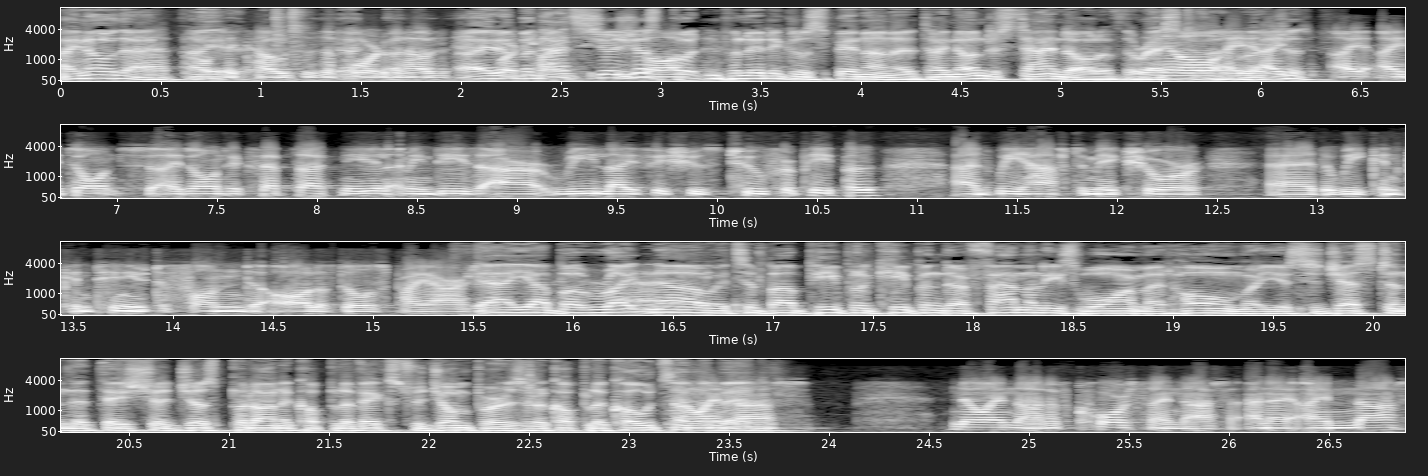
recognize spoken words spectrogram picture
I know that uh, public houses, affordable houses. I, but that's you're just putting political spin on it. I understand all of the rest. No, no, I, I, I, I, don't. I don't accept that, Neil. I mean, these are real life issues too for people, and we have to make sure uh, that we can continue to fund all of those priorities. Yeah, yeah. But right uh, now, it's about people keeping their families warm at home. Are you suggesting that they should just put on a couple of extra jumpers or a couple of coats no, on the I'm bed? Not. No, I'm not. Of course, I'm not, and I, I'm not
